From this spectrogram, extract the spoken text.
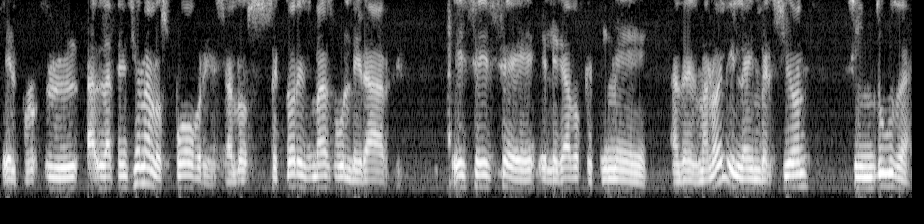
la atención a los pobres, a los sectores más vulnerables. Ese es eh, el legado que tiene Andrés Manuel y la inversión, sin duda,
